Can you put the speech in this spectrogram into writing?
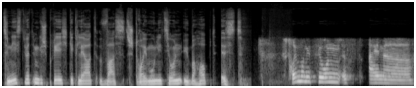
Zunächst wird im Gespräch geklärt, was Streumunition überhaupt ist. Streumunition ist eine,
